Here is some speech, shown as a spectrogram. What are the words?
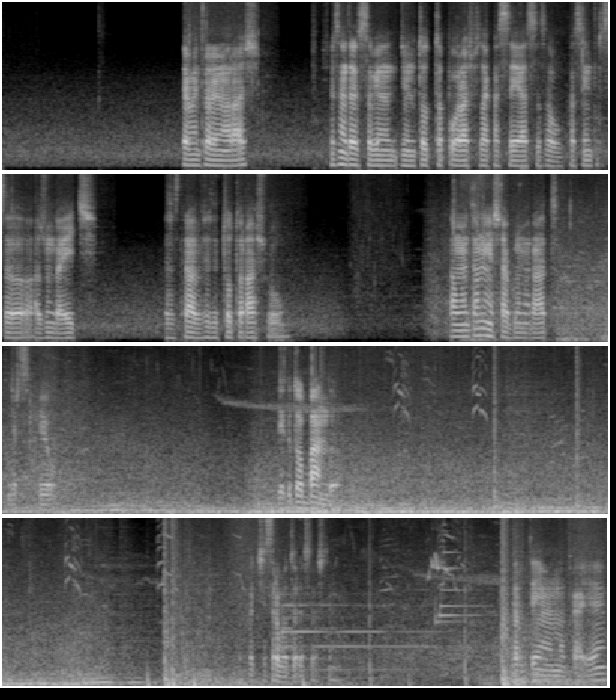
Pe o intrare în oraș. Și nu să trebuie să vină gen tot orașul ăsta ca să iasă sau ca să intre să ajungă aici. Ca să traverseze tot orașul. La momentan nu e așa aglomerat. Încerc să fiu. Decât o bandă. Că ce sărbători să știi. Entertainment nu prea e.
